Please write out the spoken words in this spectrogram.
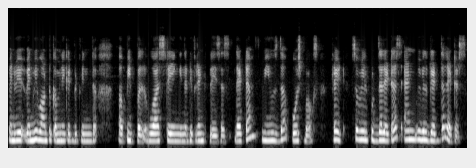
When we when we want to communicate between the uh, people who are staying in the different places, that time we use the post box, right? So we will put the letters and we will get the letters.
